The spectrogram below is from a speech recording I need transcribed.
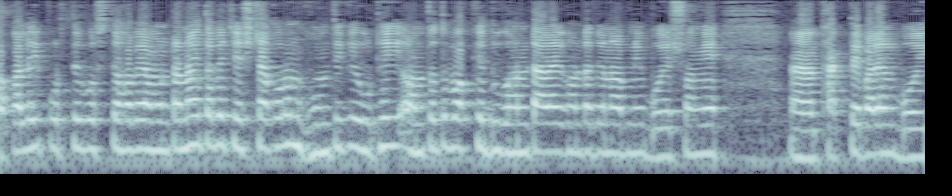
সকালেই পড়তে বসতে হবে এমনটা নয়, তবে চেষ্টা করুন ঘুম থেকে উঠেই অন্তত পক্ষে দু ঘণ্টা, আড়াই ঘণ্টা যেন আপনি বইয়ের সঙ্গে থাকতে পারেন, বই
